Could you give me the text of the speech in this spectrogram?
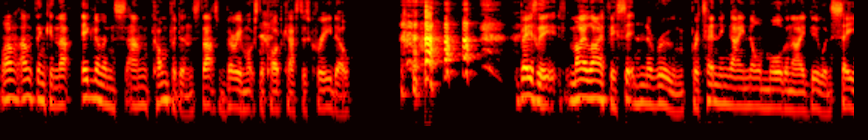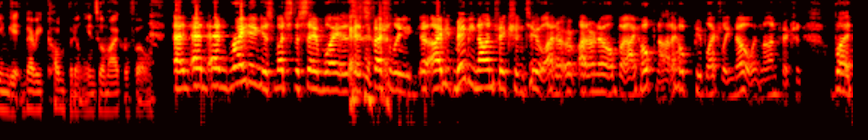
Well, I'm thinking that ignorance and confidence, that's very much the podcaster's credo. basically, my life is sitting in a room pretending I know more than I do and saying it very confidently into a microphone. And and and writing is much the same way, especially I mean maybe nonfiction too. I don't I don't know, but I hope not. I hope people actually know in nonfiction. But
